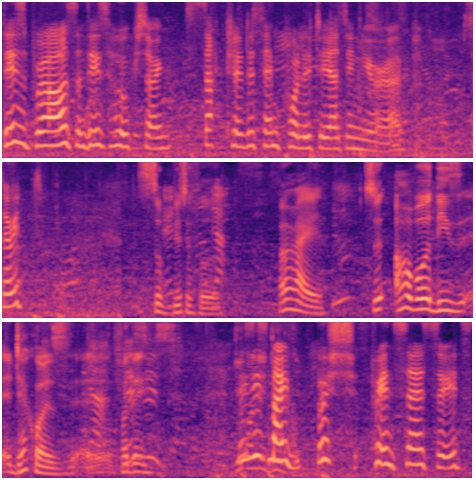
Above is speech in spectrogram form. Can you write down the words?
this brass and these hooks are exactly the same quality as in Europe. So it It's so beautiful. yeah. All right. So how about these uh, decors uh, for the? This is my bush princess. So it's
